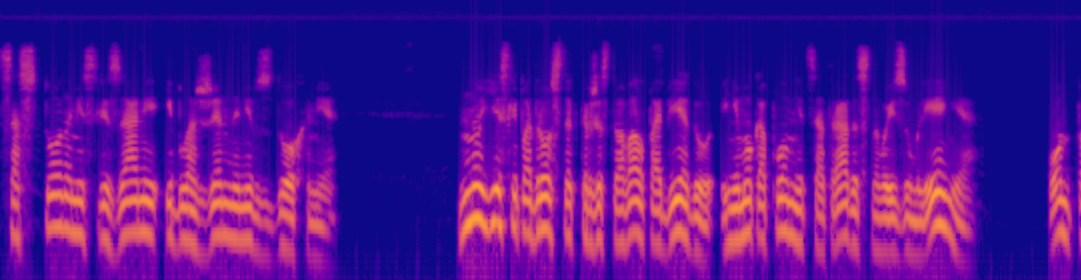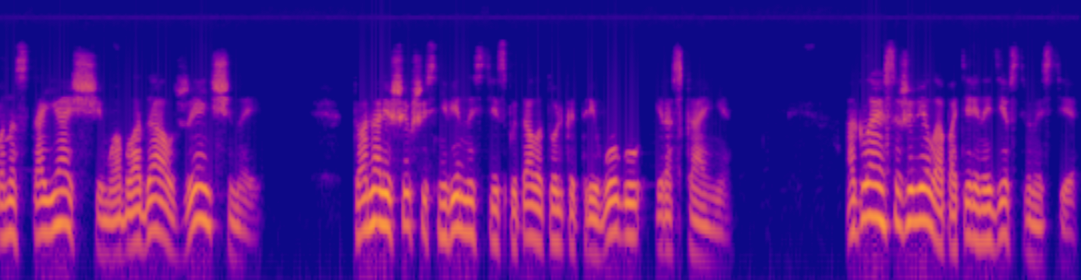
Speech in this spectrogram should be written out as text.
со стонами, слезами и блаженными вздохами. Но если подросток торжествовал победу и не мог опомниться от радостного изумления, он по-настоящему обладал женщиной, то она, лишившись невинности, испытала только тревогу и раскаяние. Аглая сожалела о потерянной девственности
